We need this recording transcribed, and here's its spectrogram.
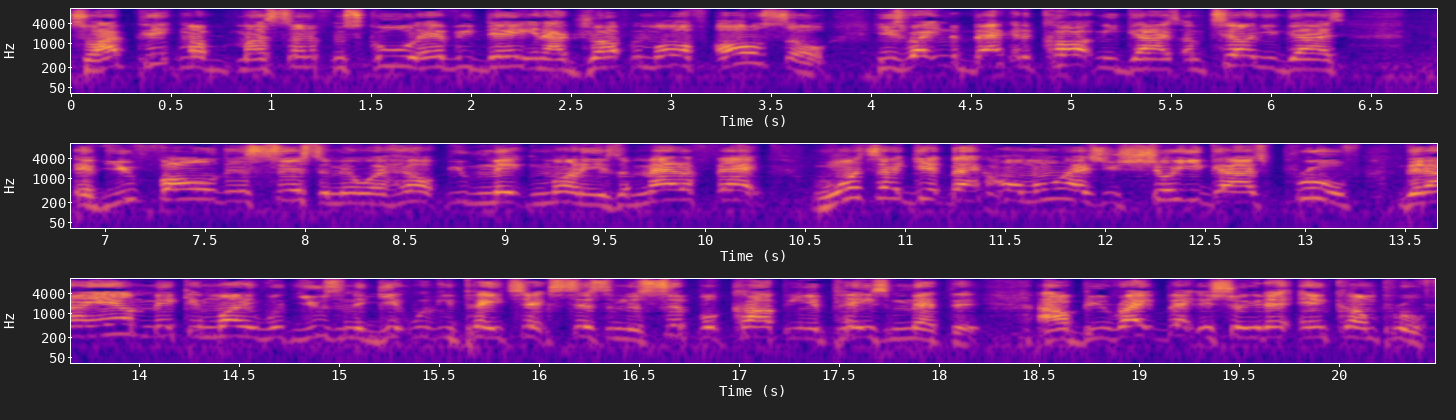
So I pick my, my son up from school every day, and I drop him off also. He's right in the back of the car with me, guys. I'm telling you guys, if you follow this system, it will help you make money. As a matter of fact, once I get back home, I'm gonna actually show you guys proof that I am making money with using the Get With Weekly Paycheck system, the simple copy and paste method. I'll be right back to show you that income proof.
